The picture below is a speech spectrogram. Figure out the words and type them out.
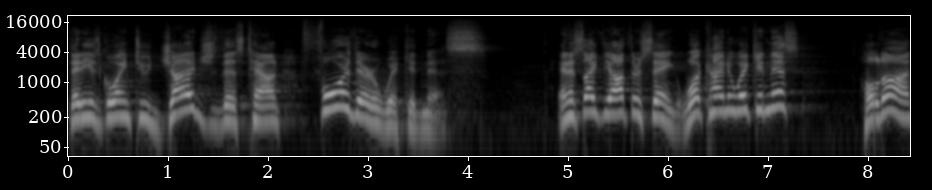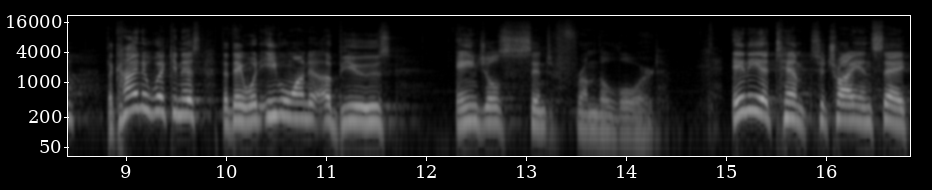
that he is going to judge this town for their wickedness. And it's like the author saying, What kind of wickedness? Hold on. The kind of wickedness that they would even want to abuse angels sent from the Lord any attempt to try and say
